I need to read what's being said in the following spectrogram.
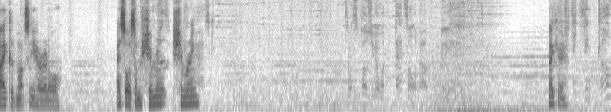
I could not see her at all. I saw some shimmer shimmering. Don't suppose you know what that's all about, do you? Okay. Where did that thing go?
